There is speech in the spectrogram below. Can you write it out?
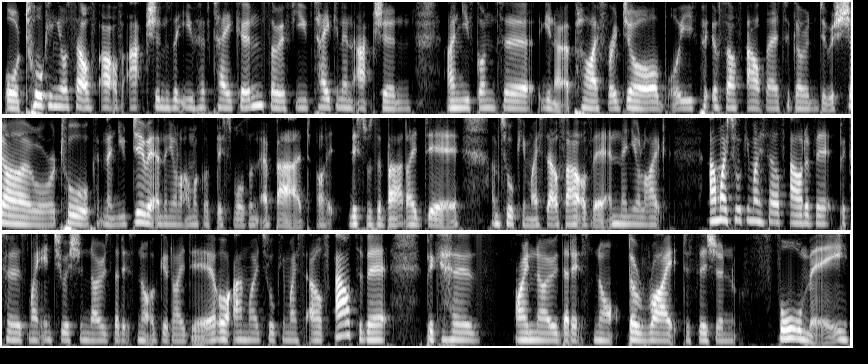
Or talking yourself out of actions that you have taken. So if you've taken an action and you've gone to, you know, apply for a job or you've put yourself out there to go and do a show or a talk and then you do it and then you're like, oh my God, this wasn't a bad, I, this was a bad idea. I'm talking myself out of it. And then you're like, Am I talking myself out of it because my intuition knows that it's not a good idea? Or am I talking myself out of it because I know that it's not the right decision for me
